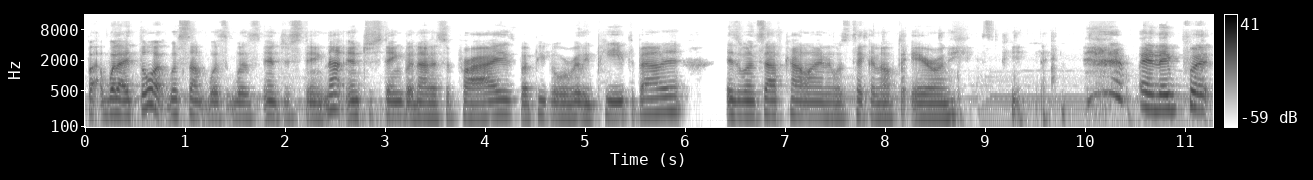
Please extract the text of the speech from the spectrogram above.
But what I thought was some was was interesting, not interesting, but not a surprise. But people were really peeved about it. Is when South Carolina was taken off the air on ESPN. and they put,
